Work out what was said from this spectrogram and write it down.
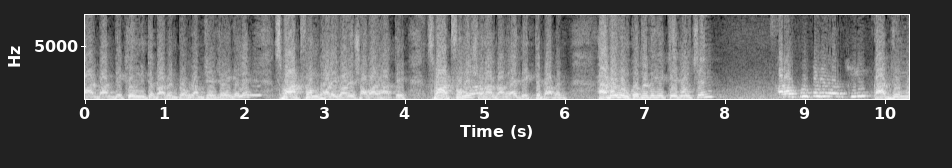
বারবার দেখেও নিতে পারবেন, প্রোগ্রাম শেষ হয়ে গেলে। স্মার্টফোন ঘরে ঘরে সবার হাতে। স্মার্টফোনে সোনার বাংলায় দেখতে পাবেন। হ্যাঁ বলুন কোথা থেকে কে বলছেন? খড়গপুর থেকে বলছি। কার জন্য?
